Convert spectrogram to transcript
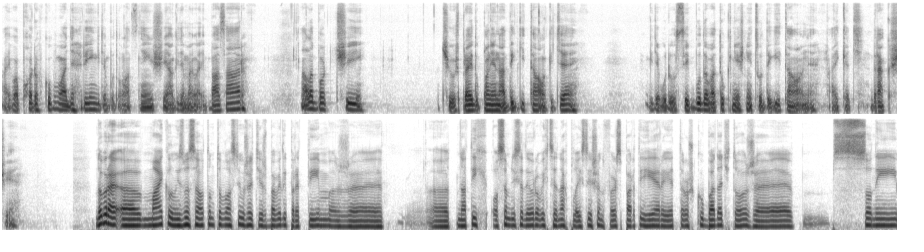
aj v obchodoch kupovať hry, kde budú lacnejšie a kde majú aj bazár, alebo či, či už prejdú plne na digitál, kde kde budú si budovať tú knižnicu digitálne, aj keď drahšie. Dobre, uh, Michael, my sme sa o tomto vlastne už tiež bavili predtým, že uh, na tých 80 eurových cenách PlayStation First Party hier je trošku badať to, že Sony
